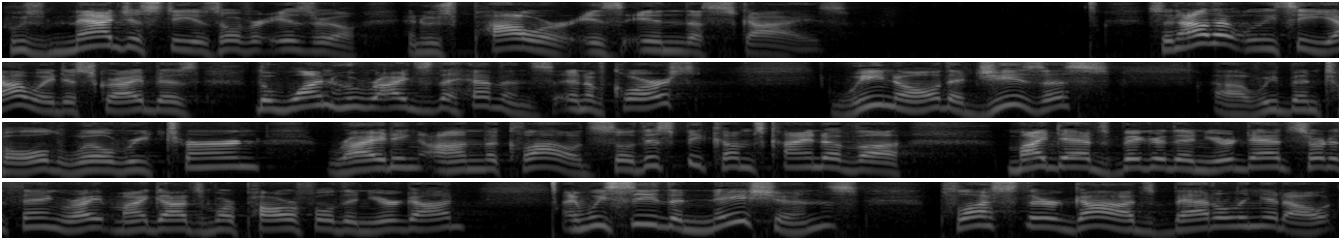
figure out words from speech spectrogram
whose majesty is over Israel and whose power is in the skies. So now that we see Yahweh described as the one who rides the heavens, and of course, we know that Jesus, uh, we've been told, will return riding on the clouds. So this becomes kind of a my dad's bigger than your dad sort of thing, right? My God's more powerful than your God. And we see the nations plus their gods battling it out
